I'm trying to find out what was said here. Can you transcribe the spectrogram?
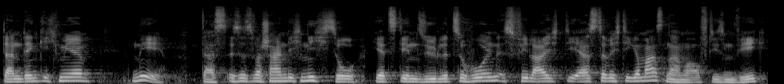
Dann denke ich mir, nee, das ist es wahrscheinlich nicht so. Jetzt den Süle zu holen, ist vielleicht die erste richtige Maßnahme auf diesem Weg.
